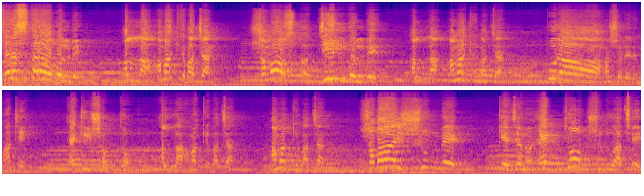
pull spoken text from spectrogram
ফেরেশতারাও বলবে, আল্লাহ আমাকে বাঁচান। সমস্ত জিন বলবে, আল্লাহ আমাকে বাঁচান। পুরা হাসরের মাঠে একই শব্দ, আল্লাহ আমাকে বাঁচান আমাকে বাঁচান। সবাই শুনবে কে যেন একজন শুধু আছে,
